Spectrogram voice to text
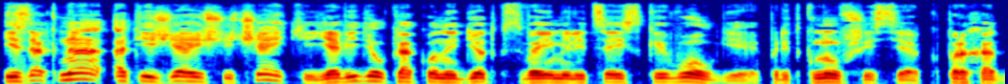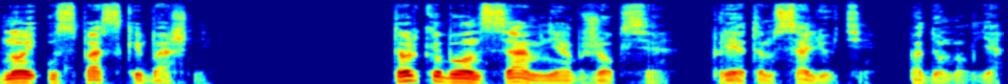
Из окна отъезжающей чайки я видел, как он идет к своей милицейской «Волге», приткнувшейся к проходной у Спасской башни. Только бы он сам не обжегся при этом салюте, — подумал я.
